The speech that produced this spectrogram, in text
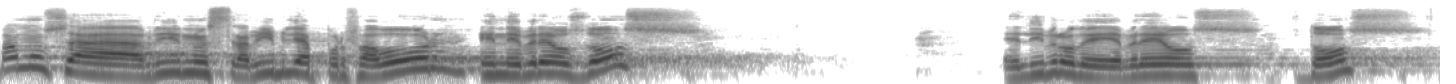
Vamos a abrir nuestra Biblia, por favor, en Hebreos 2, el libro de Hebreos 2.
